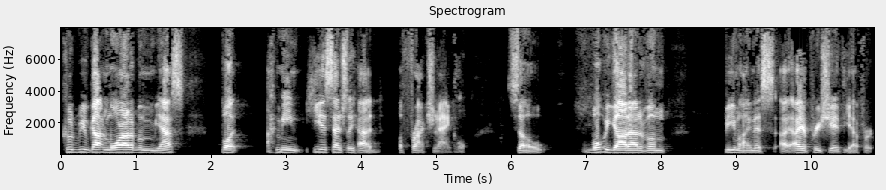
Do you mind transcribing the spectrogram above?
Could we have gotten more out of him? Yes. But I mean, he essentially had a fractured ankle. So what we got out of him, B minus. I, I appreciate the effort.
